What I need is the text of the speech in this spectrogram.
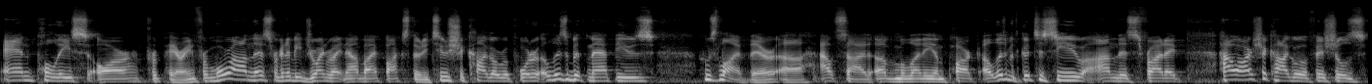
and police are preparing. For more on this, we're going to be joined right now by Fox 32 Chicago reporter Elizabeth Matthews, who's live there uh, outside of Millennium Park. Elizabeth, good to see you on this Friday. How are Chicago officials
